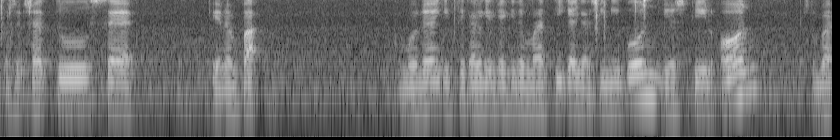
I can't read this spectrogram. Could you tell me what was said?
Masuk satu set. Okey nampak? Kemudian kita kalau kita kita matikan kat sini pun dia still on. Sebab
